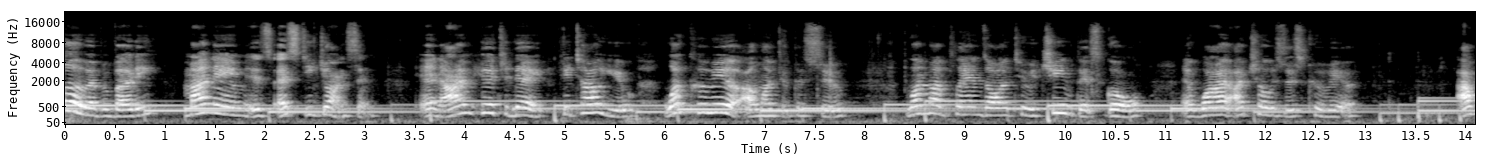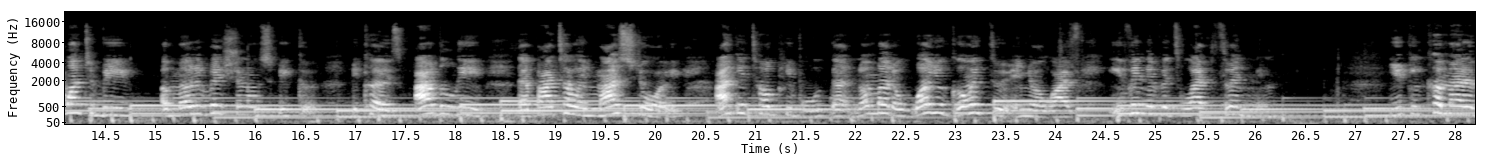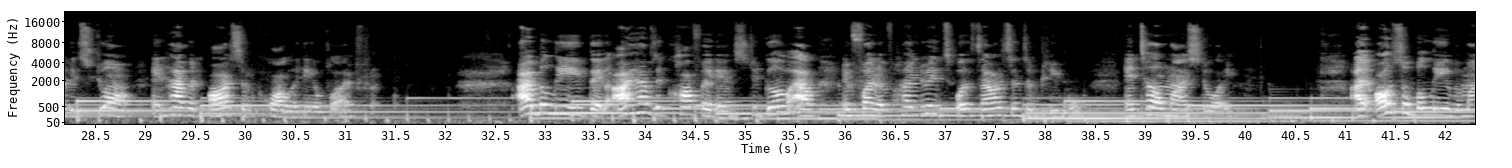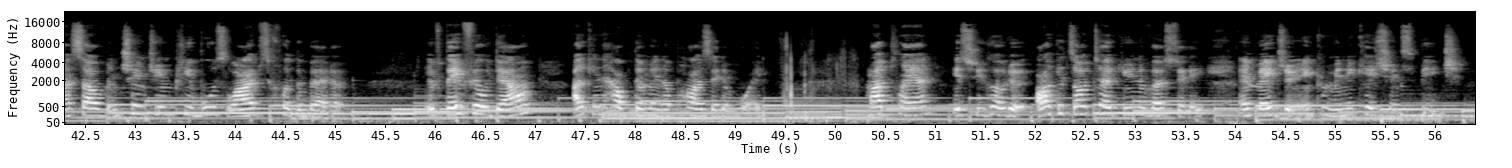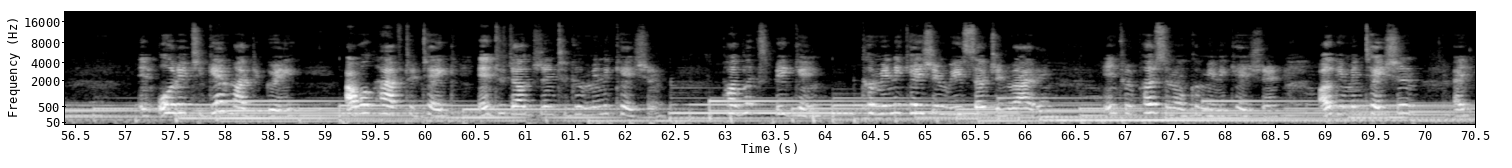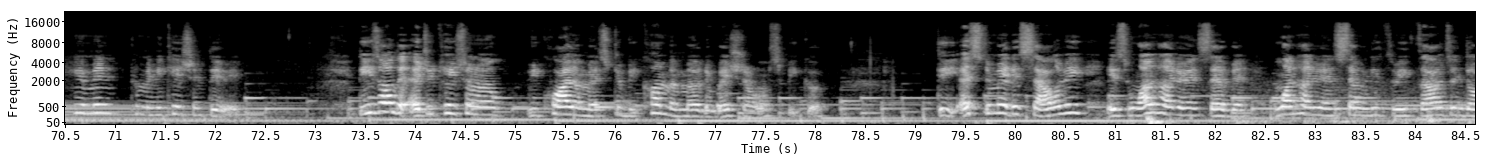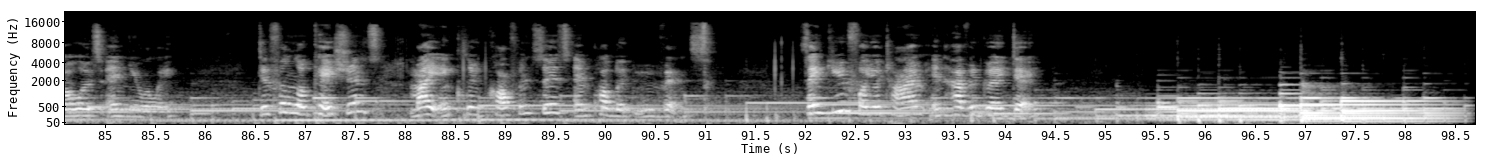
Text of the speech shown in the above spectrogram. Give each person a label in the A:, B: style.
A: Hello, everybody. My name is SD Johnson, and I'm here today to tell you what career I want to pursue, what my plans are to achieve this goal, and why I chose this career. I want to be a motivational speaker because I believe that by telling my story, I can tell people that no matter what you're going through in your life, even if it's life threatening, you can come out of it strong and have an awesome quality of life. I believe that I have the confidence to go out in front of hundreds or thousands of people and tell my story. I also believe in myself in changing people's lives for the better. If they feel down, I can help them in a positive way. My plan is to go to Arkansas Tech University and major in communication speech. In order to get my degree, I will have to take Introduction to Communication, Public Speaking, Communication Research and Writing, Interpersonal Communication, Argumentation, and Human Communication Theory. These are the educational requirements to become a motivational speaker. The estimated salary is 107, $173,000 annually. Different locations might include conferences and public events. Thank you for your time and have a great day.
